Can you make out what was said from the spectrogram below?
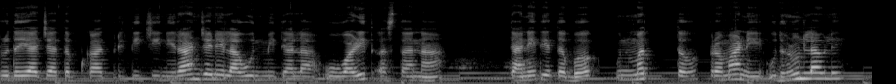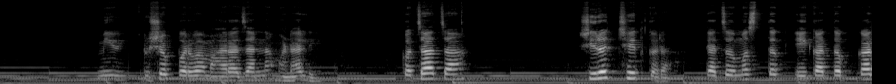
हृदयाच्या तबकात प्रीतीची निरांजने लावून मी त्याला ओवाळीत असताना त्याने ते तबक उन्मत्त प्रमाणे उधळून लावले. मी ऋषभ परवा महाराजांना म्हणाले कचाचा शिरच्छेद करा. त्याचं मस्तक एका तबकात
